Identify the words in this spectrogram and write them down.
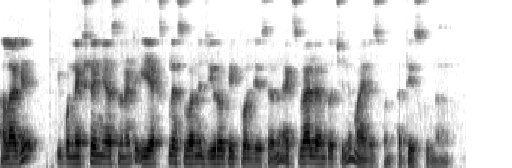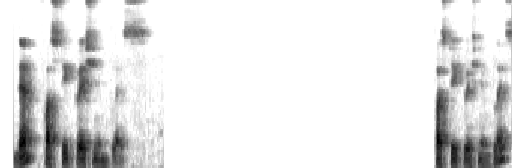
అలాగే ఇప్పుడు నెక్స్ట్ ఏం చేస్తున్నానంటే ఈ ఎక్స్ ప్లస్ వన్ జీరోకి ఈక్వల్ చేశాను. ఎక్స్ వాల్యూ ఎంత వచ్చింది? మైనస్ వన్ అది తీసుకున్నాను. Then first equation implies first equation implies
